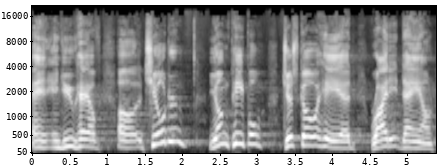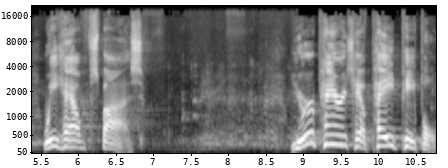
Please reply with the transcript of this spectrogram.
And, and you have uh, children, young people, just go ahead, write it down. We have spies. Your parents have paid people,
